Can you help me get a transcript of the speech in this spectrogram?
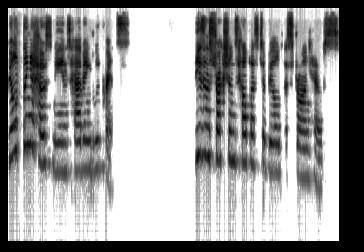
Building a house means having blueprints. These instructions help us to build a strong house.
